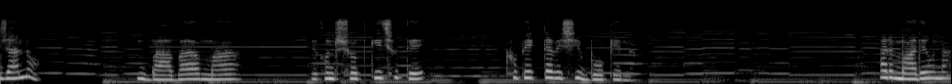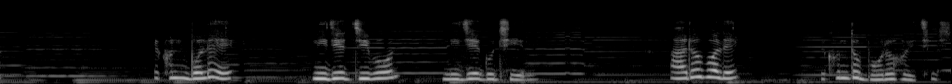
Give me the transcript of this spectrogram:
জানো বাবা মা এখন সব কিছুতে খুব একটা বেশি বকে না। আর মারেও না। এখন বলে, নিজের জীবন নিজে গুছিয়ে নে। আরও বলে, এখন তো বড় হয়েছিস।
